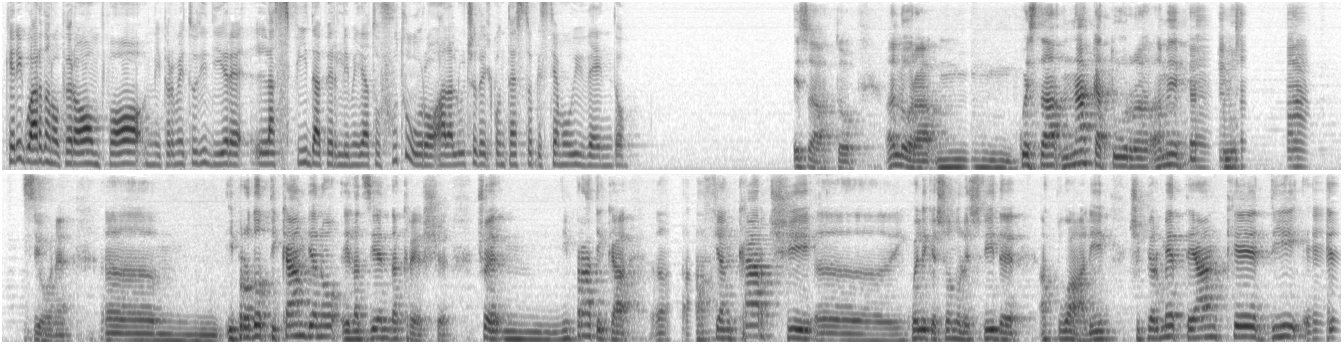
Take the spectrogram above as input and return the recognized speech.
che riguardano però un po', mi permetto di dire, la sfida per l'immediato futuro, alla luce del contesto che stiamo vivendo. Esatto. Allora, mh, mm, questa Nakatur a me piace attenzione. Uh, I prodotti cambiano e l'azienda cresce, cioè mh, in pratica uh, affiancarci uh, in quelle che sono le sfide attuali ci permette anche di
